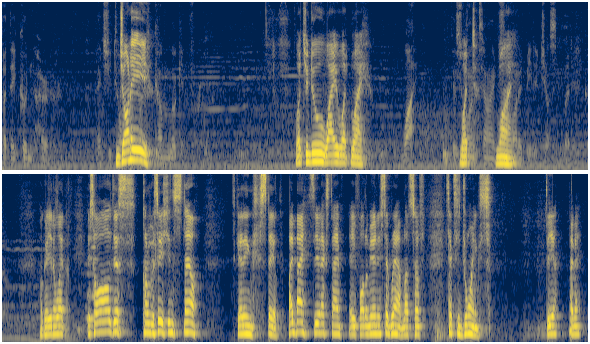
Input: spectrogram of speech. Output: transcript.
but they couldn't hurt her. And she told Johnny! to come looking for her. What you do? Why? What? Why? Why? This What? one time Why? she wanted me to just let it go. Okay, you know what? It's all just conversations now. It's getting stale. Bye bye. See you next time. Hey, follow me on Instagram. Lots of sexy drawings. See ya. Bye bye.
